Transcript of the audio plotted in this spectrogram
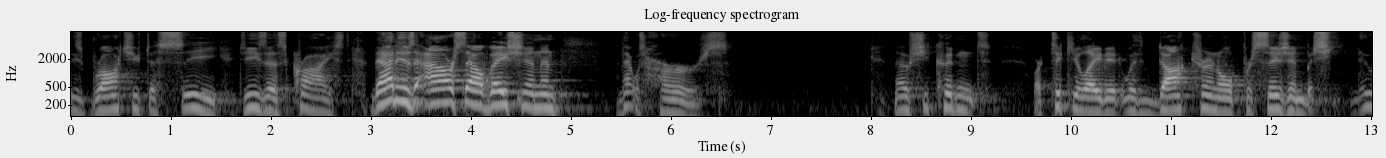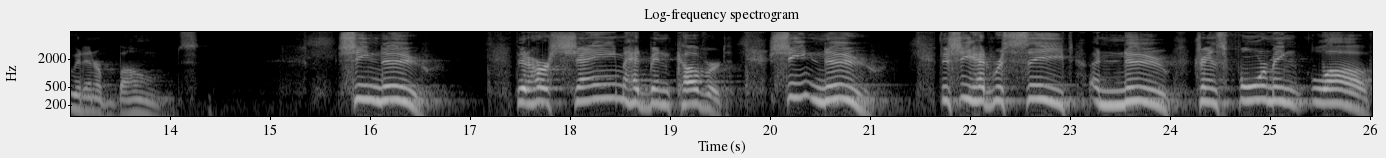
He's brought you to see Jesus Christ. That is our salvation, and, that was hers. No, she couldn't articulate it with doctrinal precision, but she knew it in her bones. She knew that her shame had been covered. She knew that she had received a new, transforming love,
